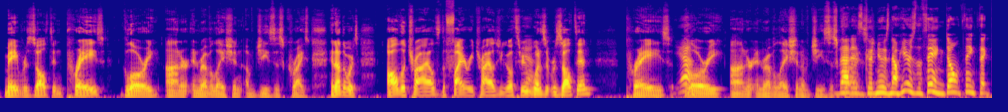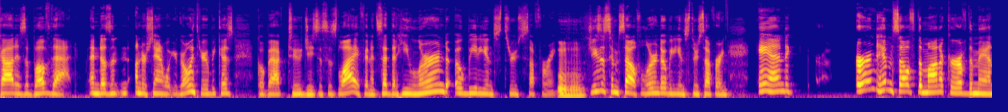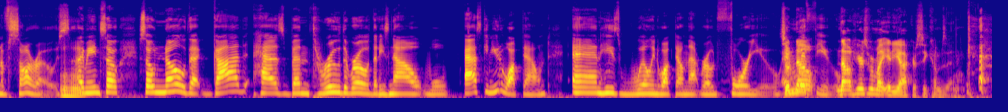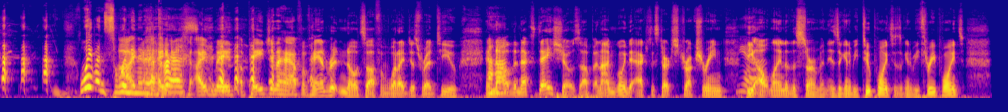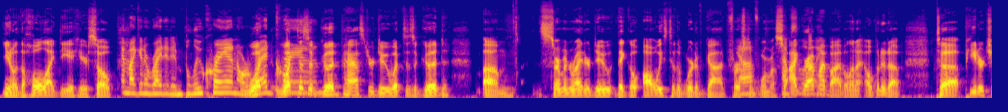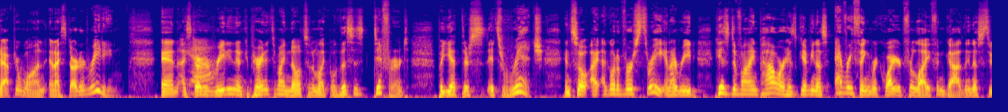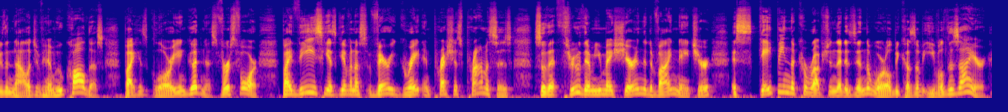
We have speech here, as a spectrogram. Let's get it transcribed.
may result in praise, glory, honor, and revelation of Jesus Christ. In other words, all the trials, the fiery trials you go through, Yeah. what does it result in? Praise, Yeah. glory, honor, and revelation of Jesus That Christ. is good news. Now, here's the thing don't think that God is above that and doesn't understand what you're going through because go back to Jesus' life and it said that he learned obedience through suffering. Mm-hmm. Jesus himself learned obedience through suffering. And earned himself the moniker of the man of sorrows. Mm-hmm. I mean, so so know that God has been through the road that he's now asking you to walk down and he's willing to walk down that road for you So and now, with you. now here's where my idiocracy comes in. We've been swimming in it, Chris. I, have made a page and a half of handwritten notes off of what I just read to you, and Uh-huh. now the next day shows up, and I'm going to actually start structuring the outline of the sermon. Is it going to be two points? Is it going to be three points? You know, the whole idea here. So, Am I going to write it in blue crayon or what red crayon? what does a good pastor do? What does a good um, sermon writer do? They go always to the Word of God first Yeah, and foremost. So I grab my Bible and I open it up to Peter chapter one, and I started reading. And I started reading and comparing it to my notes, and I'm like, well, this is different, but yet there's it's rich. And so I, I go to verse three and I read, His divine power has given us everything required for life and godliness through the knowledge of Him who called us by His glory and goodness. Verse four, by these He has given us very great and precious promises, so that through them you may share in the divine nature, escaping the corruption that is in the world because of evil desire.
